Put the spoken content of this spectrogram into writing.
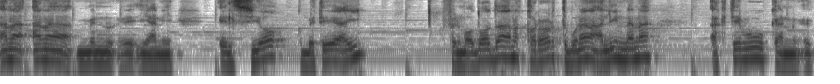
أنا أنا من يعني السياق بتاعي في الموضوع ده أنا قررت بناء عليه إن أنا أكتبه. كان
